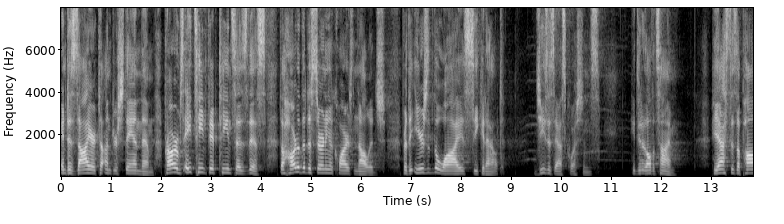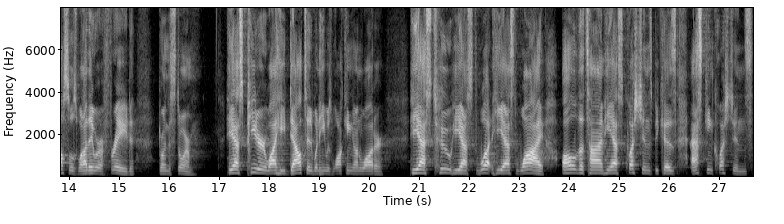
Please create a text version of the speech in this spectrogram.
and desire to understand them. Proverbs 18:15 says this, "The heart of the discerning acquires knowledge, for the ears of the wise seek it out." Jesus asked questions. He did it all the time. He asked his apostles why they were afraid during the storm. He asked Peter why he doubted when he was walking on water. He asked who, he asked what, he asked why all the time. He asked questions because asking questions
